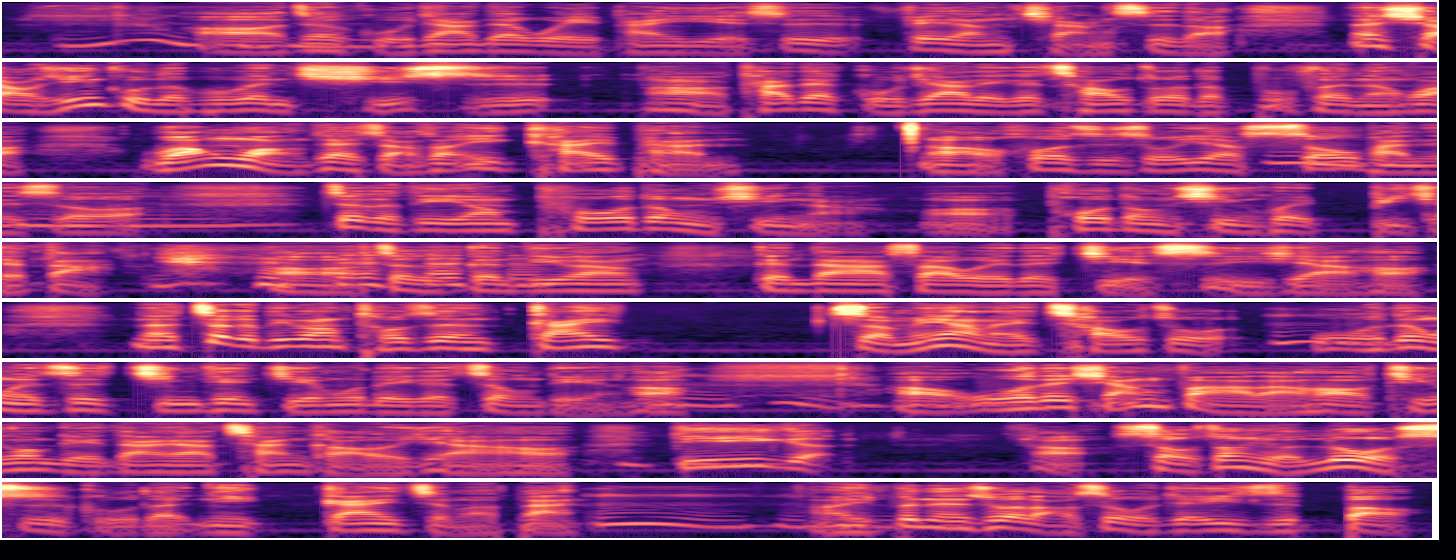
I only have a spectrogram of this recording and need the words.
啊，这个股价在尾盘也是非常强势的。那小型股的部分其实啊。它在股价的一个操作的部分的话，往往在早上一开盘啊，或者说要收盘的时候，这个地方波动性啊，哦，波动性会比较大啊。这个跟地方跟大家稍微的解释一下哈。那这个地方投资人该怎么样来操作？我认为是今天节目的一个重点哈。好，我的想法了哈，提供给大家参考一下哈。第一个，好，手中有弱势股的，你该怎么办？嗯，啊，你不能说老师我就一直抱。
